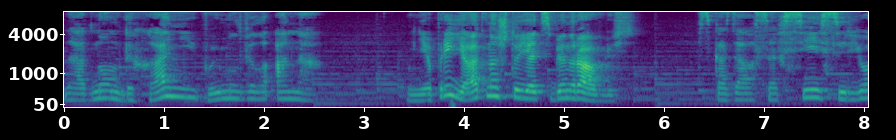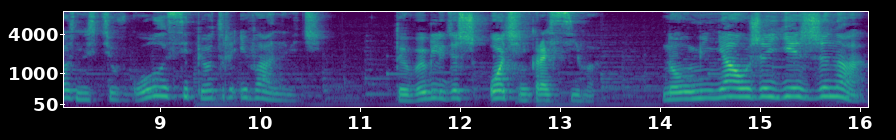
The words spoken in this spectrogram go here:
На одном дыхании вымолвила она. «Мне приятно, что я тебе нравлюсь», — сказал со всей серьезностью в голосе Петр Иванович. «Ты выглядишь очень красиво, но у меня уже есть жена».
